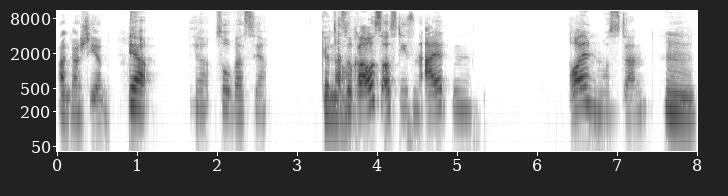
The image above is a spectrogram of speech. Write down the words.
engagieren. Ja, ja, sowas, ja. Genau. Also raus aus diesen alten Rollenmustern, hm.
